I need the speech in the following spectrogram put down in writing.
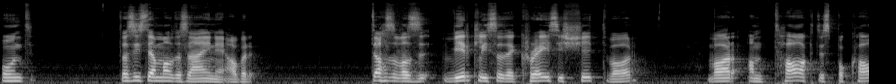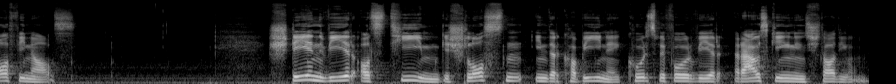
Und das ist ja mal das eine, aber das, was wirklich so der crazy shit war, war am Tag des Pokalfinals. Stehen wir als Team geschlossen in der Kabine, kurz bevor wir rausgingen ins Stadion.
